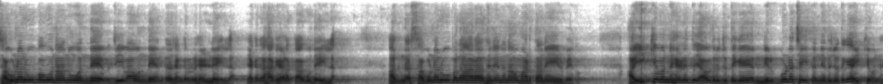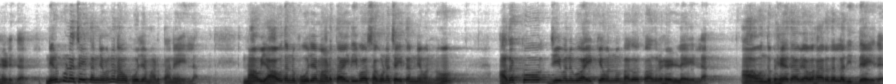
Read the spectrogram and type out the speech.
ಸಗುಣ ರೂಪವು ನಾನು ಒಂದೇ, ಜೀವ ಒಂದೇ ಅಂತ ಶಂಕರರು ಹೇಳಲೇ ಇಲ್ಲ. ಯಾಕಂದರೆ ಹಾಗೆ ಹೇಳೋಕ್ಕಾಗುವುದೇ ಇಲ್ಲ. ಆದ್ದರಿಂದ ಸಗುಣ ರೂಪದ ಆರಾಧನೆಯನ್ನು ನಾವು ಮಾಡ್ತಾನೇ ಇರಬೇಕು. ಐಕ್ಯವನ್ನು ಹೇಳಿದ್ದು ಯಾವುದರ ಜೊತೆಗೆ? ನಿರ್ಗುಣ ಚೈತನ್ಯದ ಜೊತೆಗೆ ಐಕ್ಯವನ್ನು ಹೇಳಿದ್ದಾರೆ. ನಿರ್ಗುಣ ಚೈತನ್ಯವನ್ನು ನಾವು ಪೂಜೆ ಮಾಡ್ತಾನೇ ಇಲ್ಲ. ನಾವು ಯಾವುದನ್ನು ಪೂಜೆ ಮಾಡ್ತಾ ಇದ್ದೀವೋ ಸಗುಣ ಚೈತನ್ಯವನ್ನು, ಅದಕ್ಕೂ ಜೀವನಿಗೂ ಐಕ್ಯವನ್ನು ಭಗವತ್ಪಾದರು ಹೇಳಲೇ ಇಲ್ಲ. ಆ ಒಂದು ಭೇದ ವ್ಯವಹಾರದಲ್ಲಿ ಅದಿದ್ದೇ ಇದೆ.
